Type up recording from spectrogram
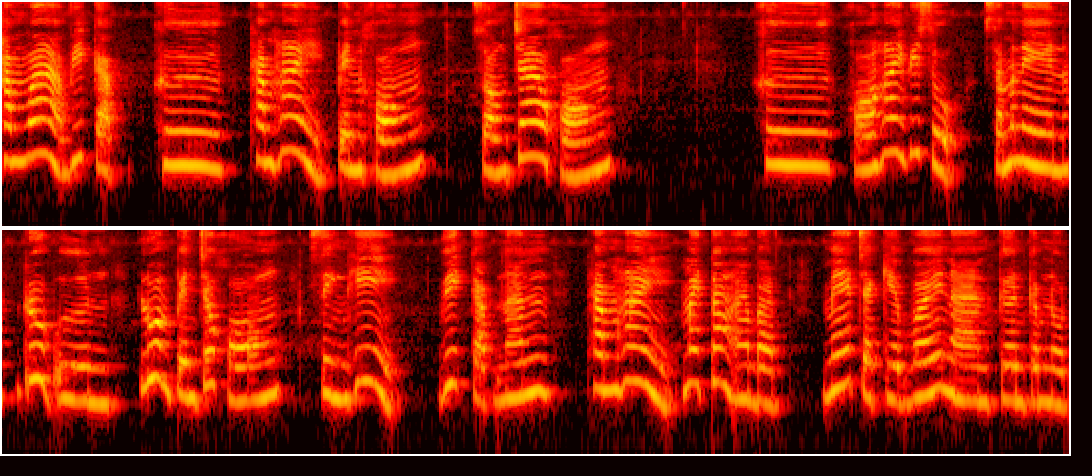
คำว่าวิกับคือทำให้เป็นของสองเจ้าของ คือขอให้พิสุสามเณรรูปอื่น ร่วมเป็นเจ้าของสิ่งที่วิกับนั้นทำให้ไม่ต้องอาบัตแม้จะเก็บไว้นานเกินกำหนด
